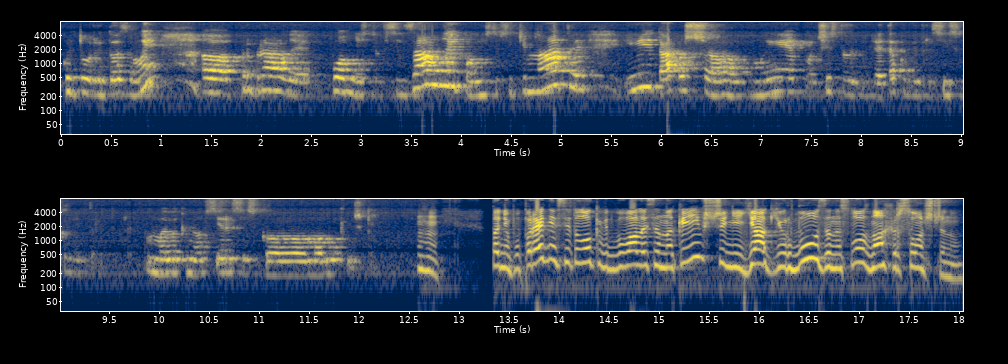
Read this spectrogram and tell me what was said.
культури до зими, е, прибрали повністю всі зали, повністю всі кімнати, і також е, ми почистили бібліотеку від російської літератури. Ми викинули всі російськомовні книжки. Угу. Таню, попередні всі толоки відбувалися на Київщині. Як юрбу занесло на Херсонщину?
